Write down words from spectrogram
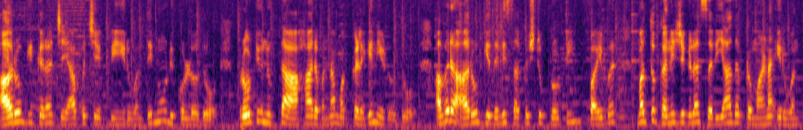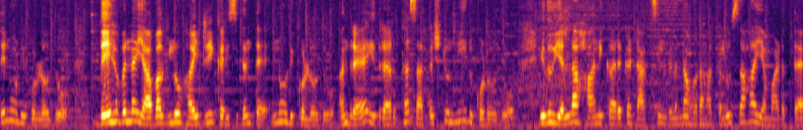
ಆರೋಗ್ಯಕರ ಚಯಾಪಚಯ ಕ್ರಿಯೆ ಇರುವಂತೆ ನೋಡಿಕೊಳ್ಳೋದು ಪ್ರೋಟೀನ್ ಯುಕ್ತ ಆಹಾರವನ್ನ ಮಕ್ಕಳಿಗೆ ನೀಡುವುದು ಅವರ ಆರೋಗ್ಯದಲ್ಲಿ ಸಾಕಷ್ಟು ಪ್ರೋಟೀನ್, ಫೈಬರ್ ಮತ್ತು ಖನಿಜಗಳ ಸರಿಯಾದ ಪ್ರಮಾಣ ಇರುವಂತೆ ನೋಡಿಕೊಳ್ಳೋದು. ದೇಹವನ್ನ ಯಾವಾಗಲೂ ಹೈಡ್ರೀಕರಿಸಿದಂತೆ ನೋಡಿಕೊಳ್ಳೋದು. ಅಂದ್ರೆ ಇದರ ಅರ್ಥ ಸಾಕಷ್ಟು ನೀರು ಕೊಡೋದು. ಇದು ಎಲ್ಲ ಹಾನಿಕಾರಕ ಟಾಕ್ಸಿನ್ಗಳನ್ನು ಹೊರಹಾಕಲು ಸಹಾಯ ಮಾಡುತ್ತೆ.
